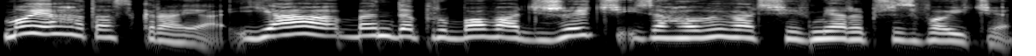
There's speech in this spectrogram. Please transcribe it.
Moja chata z kraja. Ja będę próbować żyć i zachowywać się w miarę przyzwoicie,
